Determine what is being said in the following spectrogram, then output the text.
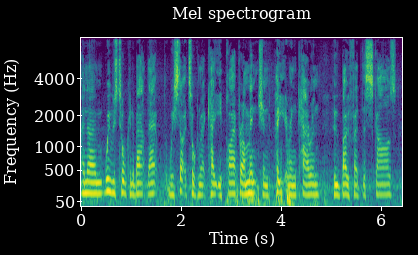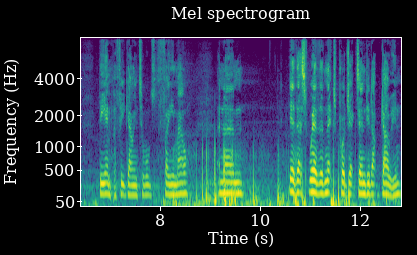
And um, we was talking about that. We started talking about Katie Piper. I mentioned Peter and Karen, who both had the scars, the empathy going towards the female, and um, yeah, that's where the next project ended up going.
